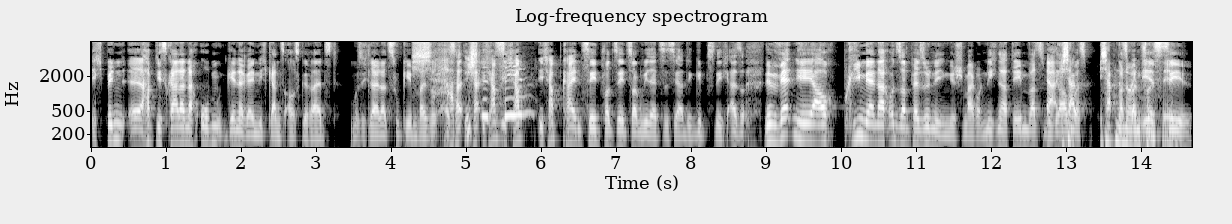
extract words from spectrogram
ich bin, äh, habe die Skala nach oben generell nicht ganz ausgereizt, muss ich leider zugeben, weil so Hab es hat, ich ich, ich habe ich habe ich habe keinen 10 von 10 Song wie letztes Jahr, den gibt's nicht. Also wir bewerten hier ja auch primär nach unserem persönlichen Geschmack und nicht nach dem, was wir Ja, ich glauben, hab- was, ich hab was 9 beim ESC.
